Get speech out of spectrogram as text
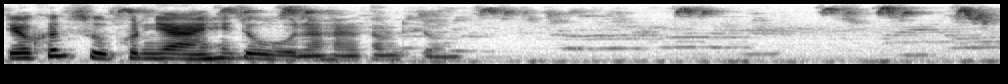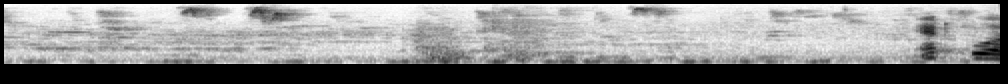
เดี๋ยวขึ้นสูตรคุณยายให้ดูนะคะท่านผู้ชม แอด กลัว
